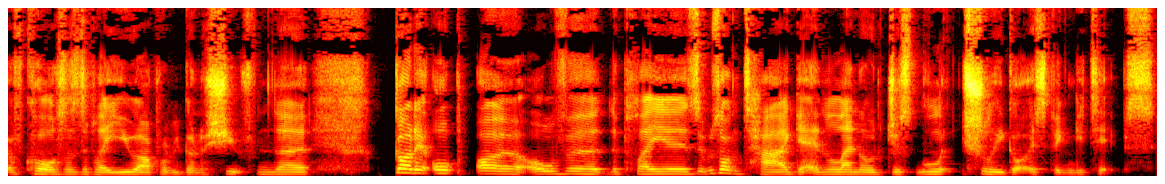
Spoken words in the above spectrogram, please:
of course, as a player, you are probably going to shoot from there got it up uh, over the players. It was on target, and Leno just literally got his fingertips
